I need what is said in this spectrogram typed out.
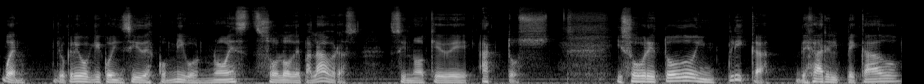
bueno, yo creo que coincides conmigo, no es solo de palabras, sino que de actos. Y sobre todo implica dejar el pecado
